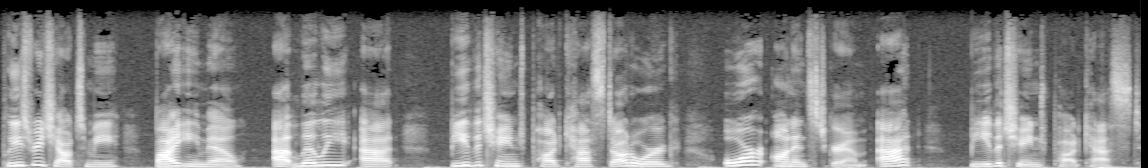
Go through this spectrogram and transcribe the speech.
please reach out to me by email at lily at bethechangepodcast.org or on Instagram at bethechangepodcast.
